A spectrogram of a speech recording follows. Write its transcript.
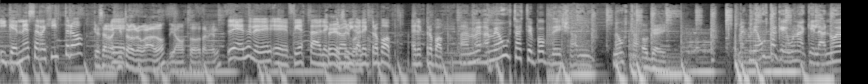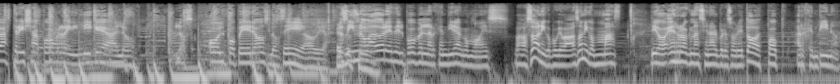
y que en ese registro. Que es el eh, registro drogado, digamos todo también. es el eh, fiesta sí, electrónica, electropop. Electropop. A mí, a mí me gusta este pop de ella, a mí. Me gusta. Ok. Me, me gusta que una que la nueva estrella pop reivindique a los, los all poperos, los, Sí, obvio. los Eso sí. innovadores del pop en la Argentina como es Babasónico, porque Babasónico es más, digo, es rock nacional, pero sobre todo es pop argentino.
